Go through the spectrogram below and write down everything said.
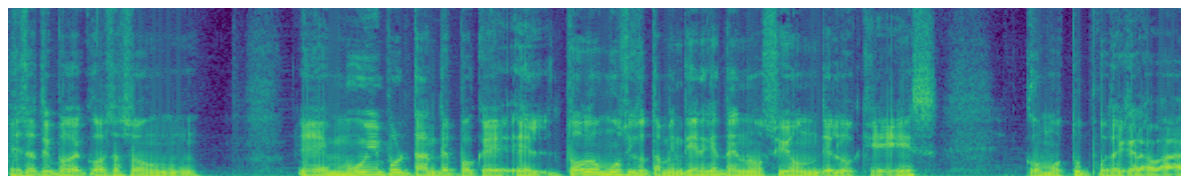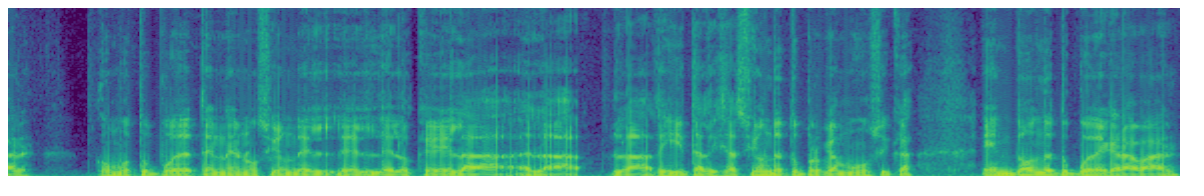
ese tipo de cosas son es muy importante porque el, todo músico también tiene que tener noción de lo que es, cómo tú puedes grabar, cómo tú puedes tener noción de, lo que es la, digitalización de tu propia música, en dónde tú puedes grabar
